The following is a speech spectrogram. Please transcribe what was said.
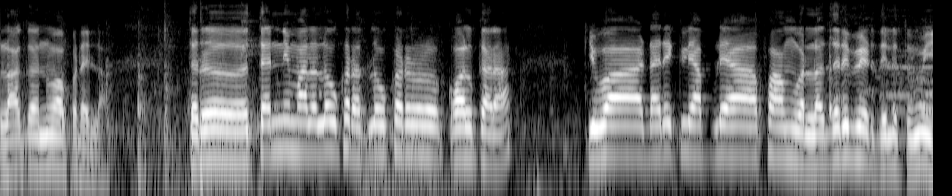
लागण वापरायला तर त्यांनी मला लवकरात लवकर कॉल करा. किंवा डायरेक्टली आपल्या फार्मवरला जरी भेट दिली तुम्ही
